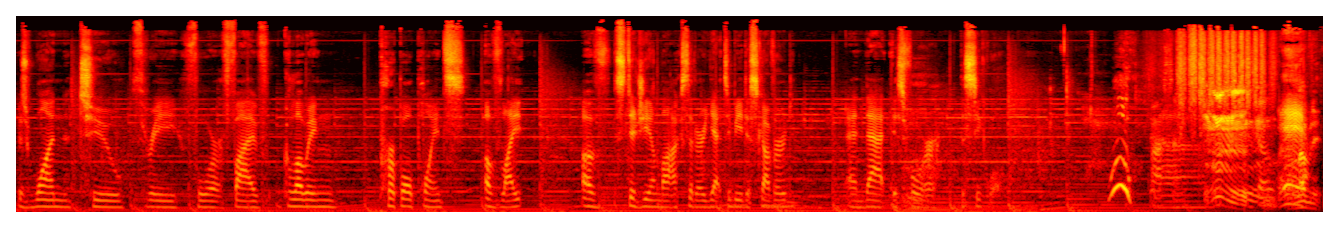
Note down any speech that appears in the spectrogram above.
there's one, two, three, four, five glowing purple points of light of Stygian locks that are yet to be discovered, and that is for the sequel. Woo! Awesome. Yeah. Loved it.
